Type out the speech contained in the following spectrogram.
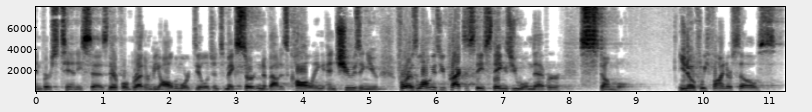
in verse 10, he says, Therefore, brethren, be all the more diligent to make certain about his calling and choosing you, for as long as you practice these things, you will never stumble. You know, if we find ourselves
